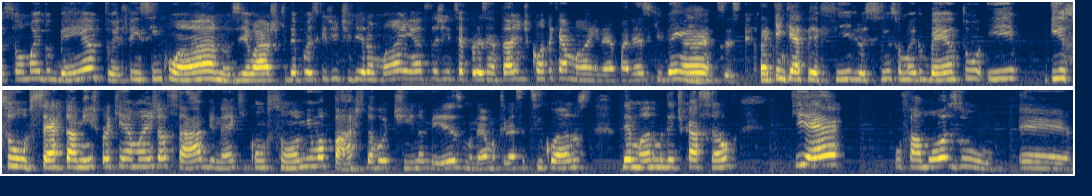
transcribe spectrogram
Eu sou mãe do Bento, ele tem cinco anos, e eu acho que depois que a gente vira mãe, antes da gente se apresentar, a gente conta que é mãe, né? Parece que vem antes. Para quem quer ter filho, sim, sou mãe do Bento, e isso certamente para quem é mãe já sabe, né, que consome uma parte da rotina mesmo, né? Uma criança de cinco anos demanda uma dedicação que é o famoso é,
